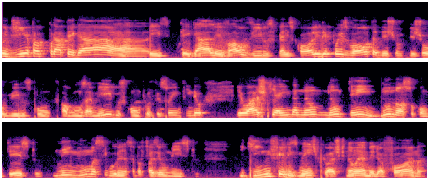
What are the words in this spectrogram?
um dia para pegar, pegar, levar o vírus para a escola e depois volta, deixa, deixa o vírus com alguns amigos, com o professor, entendeu? Eu acho que ainda não, não tem, no nosso contexto, nenhuma segurança para fazer o misto. E que, infelizmente, porque eu acho que não é a melhor forma,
